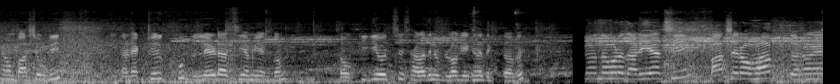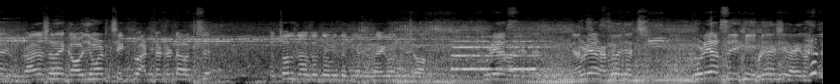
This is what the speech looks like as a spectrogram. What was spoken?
এখন বাসে উঠি। আর অ্যাকচুয়ালি খুব লেট আছি আমি একদম। তো কী কী হচ্ছে সারাদিন ব্লগ এখানে দেখতে হবে। এখানে আমরা দাঁড়িয়ে আছি বাসের অভাব। তো এখানে রাজার সাথে গাউজি মারছি একটু আড্ডা টাড্ডা হচ্ছে। তো চল রাজা তুমি তো রায়গঞ্জে ঘুরে আসি ঘুরে আসি। যাচ্ছি। ঘুরে আসি। ঘুরে আসি রায়গঞ্জ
